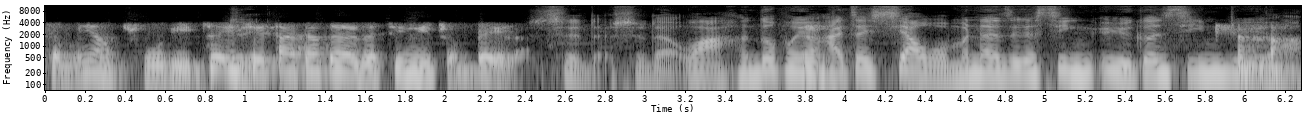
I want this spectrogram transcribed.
怎么样处理？这一些大家都要有个心理准备了。是的，是的，哇，很多朋友嗯还在笑我们的这个性欲跟心率 哈、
